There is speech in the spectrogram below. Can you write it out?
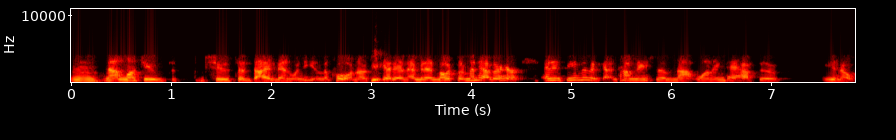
Mm-mm. Not unless you choose to dive in when you get in the pool. No, if you get in, I mean, and most women have their hair, and it's even a combination of not wanting to have to, you know,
